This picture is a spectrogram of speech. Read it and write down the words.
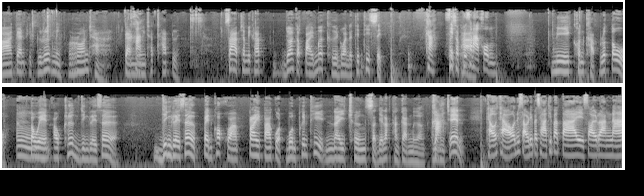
มากันอีกเรื่องหนึ่งร้อนฉาการเมืองชัดๆเลย ทราบใช่ไหมครับ ย้อนกลับไปเมื่อคืนวันอาทิตย์ที่ค่ะพฤษ10ภาพฤษภาคม10มีคนขับรถตู้อืมตระเวนเอาเครื่องยิงเลเซอร์ ยิงเลเซอร์เป็นข้อความไปปรากฏบนพื้นที่ในเชิงสัญลักษณ์ทางการเมือง อย่างเช่น แถวแถวอนุสาวรีย์ประชาธิปไตย ซอยรางน้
